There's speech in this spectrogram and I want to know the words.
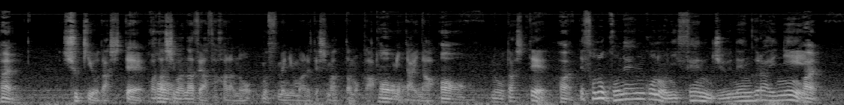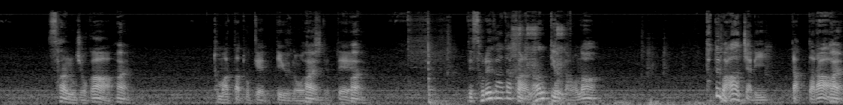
はい。手記を出して私はなぜ朝原の娘に生まれてしまったのかみたいな。あのを出してあはでその5年後の2010年ぐらいいにはい。三女がは止まった時計っていうのを出してて、い。はい。でそれがだからなんて言うんだろうな。例えばアーチャリーだったら、はい。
